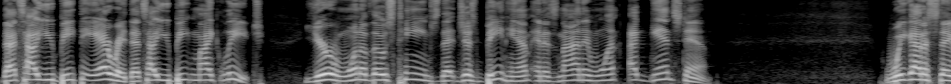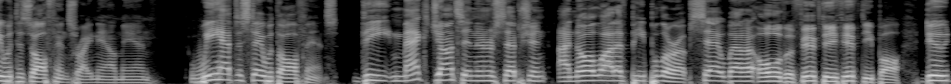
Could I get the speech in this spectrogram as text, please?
That's how you beat the air raid. That's how you beat Mike Leach. You're one of those teams that just beat him and it's 9 and 1 against him. We got to stay with this offense right now, man we have to stay with the offense. The Max Johnson interception, I know a lot of people are upset about it. Oh, the 50 50 ball. Dude,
